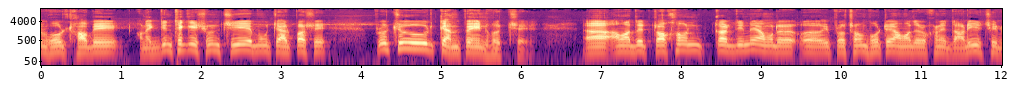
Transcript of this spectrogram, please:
ভোট হবে অনেক দিন থেকেই শুনছি এবং চারপাশে প্রচুর ক্যাম্পেইন হচ্ছে। আমাদের তখনকার দিনে আমরা ওই প্রথম ভোটে আমাদের ওখানে দাঁড়িয়েছিল,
